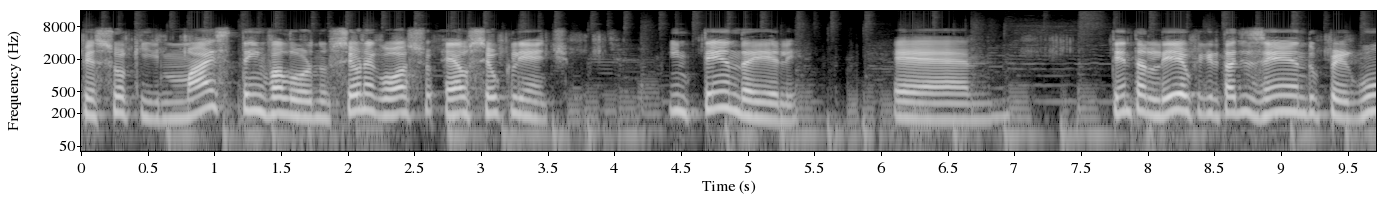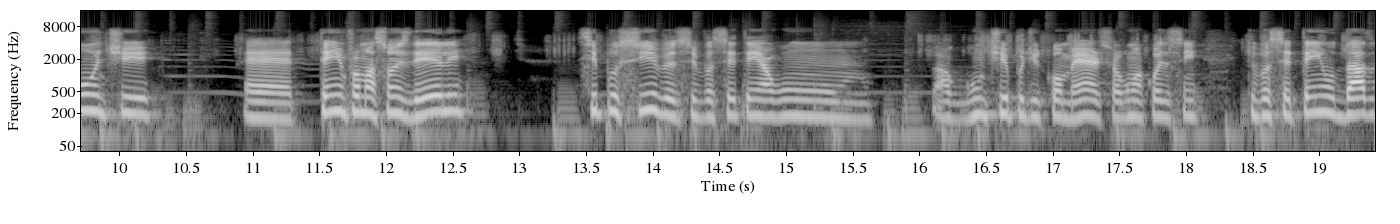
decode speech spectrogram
pessoa que mais tem valor no seu negócio é o seu cliente entenda ele. É, tenta ler o que ele está dizendo, pergunte, é, tem informações dele. Se possível, se você tem algum, algum tipo de comércio, alguma coisa assim, que você tenha o dado,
